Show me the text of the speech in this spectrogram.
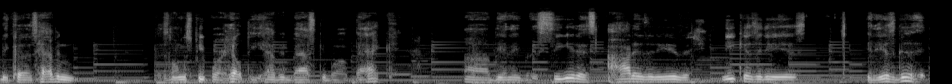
because having as long as people are healthy, having basketball back uh, being able to see it as odd as it is, as unique as it is, it is good.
